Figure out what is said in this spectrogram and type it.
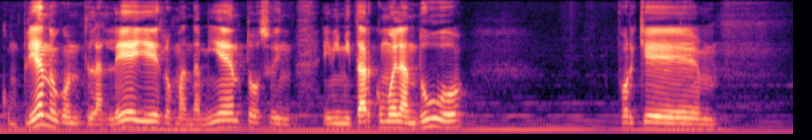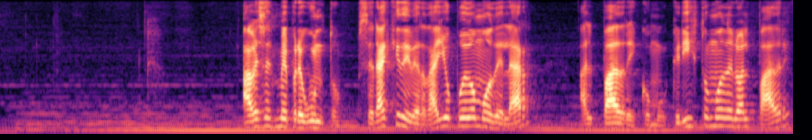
cumpliendo con las leyes, los mandamientos, en, imitar cómo él anduvo. Porque a veces me pregunto, ¿será que de verdad yo puedo modelar al Padre como Cristo modeló al Padre?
